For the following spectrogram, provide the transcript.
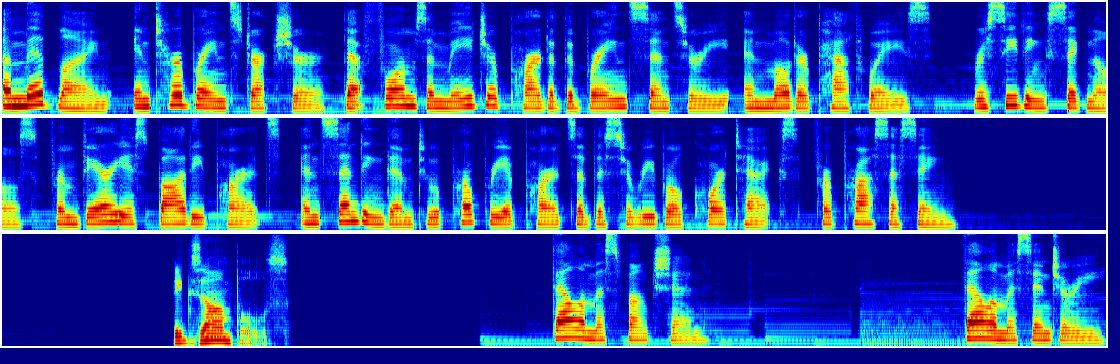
A midline, interbrain structure that forms a major part of the brain's sensory and motor pathways, receiving signals from various body parts and sending them to appropriate parts of the cerebral cortex for processing. Examples Thalamus function, Thalamus injury.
